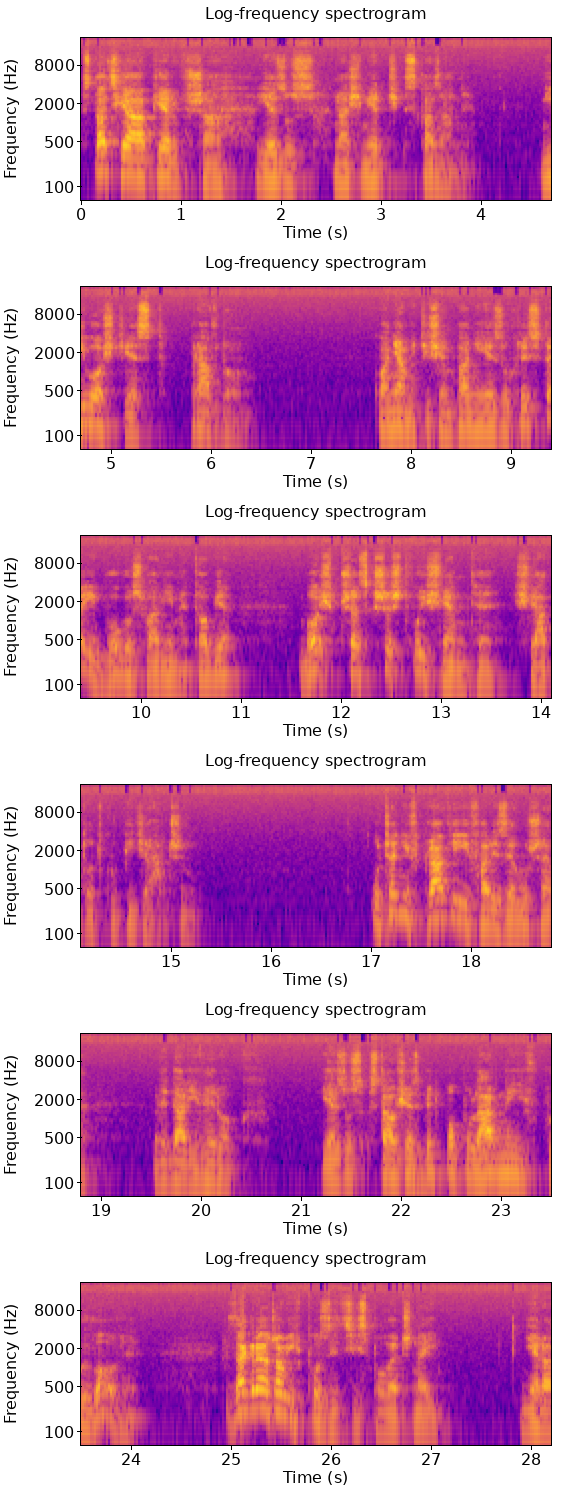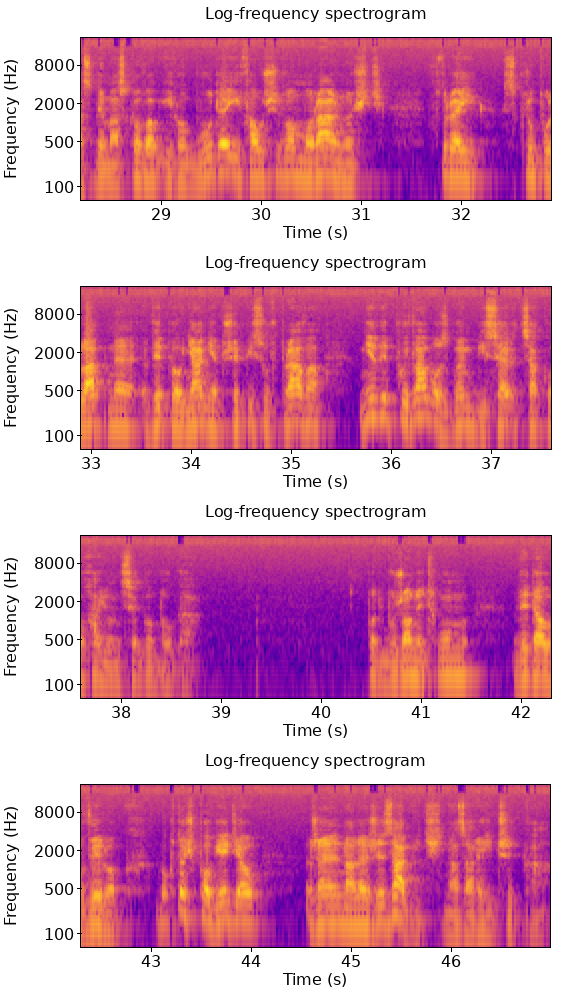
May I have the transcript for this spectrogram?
Stacja pierwsza. Jezus na śmierć skazany. Miłość jest prawdą. Kłaniamy Ci się, Panie Jezu Chryste, i błogosławimy Tobie, boś przez krzyż Twój święty świat odkupić raczył. Uczeni w prawie i faryzeusze wydali wyrok. Jezus stał się zbyt popularny i wpływowy. Zagrażał ich pozycji społecznej. Nieraz demaskował ich obłudę i fałszywą moralność, w której skrupulatne wypełnianie przepisów prawa nie wypływało z głębi serca kochającego Boga. Podburzony tłum wydał wyrok, bo ktoś powiedział, że należy zabić Nazarejczyka.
